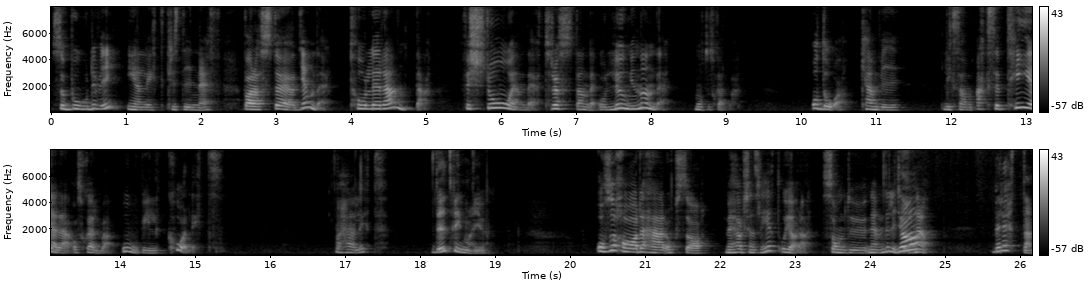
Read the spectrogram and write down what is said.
så borde vi, enligt Kristin Neff, vara stödjande, toleranta, förstående, tröstande och lugnande mot oss själva. Och då kan vi liksom acceptera oss själva ovillkorligt. Vad härligt. Dit vill man ju. Och så har det här också med högkänslighet att göra, som du nämnde lite Ja. innan. Berätta.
